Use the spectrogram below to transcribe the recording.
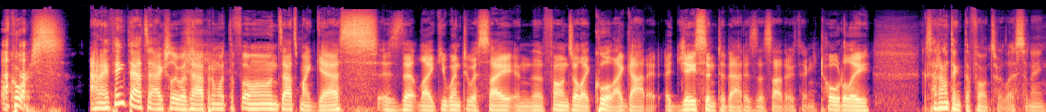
Of course. And I think that's actually what's happening with the phones. That's my guess is that like you went to a site and the phones are like, cool, I got it. Adjacent to that is this other thing. Totally. Because I don't think the phones are listening.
